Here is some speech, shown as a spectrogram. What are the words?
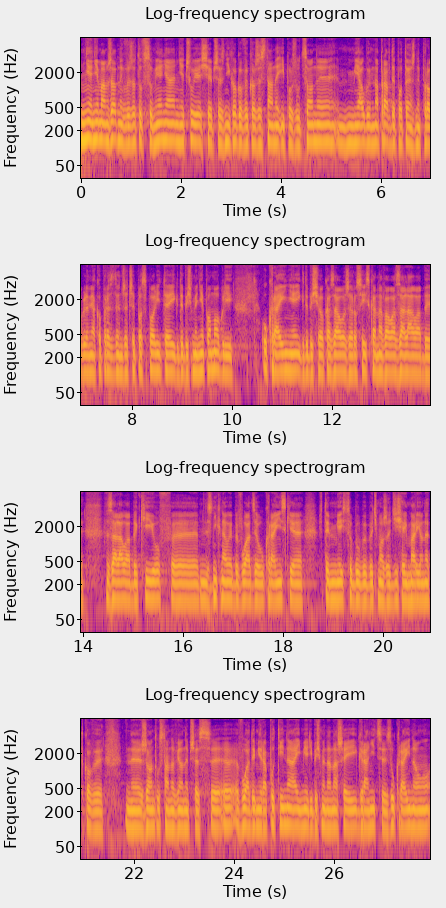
Nie, nie mam żadnych wyrzutów sumienia, nie czuję się przez nikogo wykorzystany i porzucony. Miałbym naprawdę potężny problem jako prezydent Rzeczypospolitej, gdybyśmy nie pomogli Ukrainie i gdyby się okazało, że rosyjska nawała zalałaby, zalałaby Kijów, e, zniknęłyby władze ukraińskie. W tym miejscu byłby być może dzisiaj marionetkowy e, rząd ustanowiony przez e, Władimira Putina i mielibyśmy na naszej granicy z Ukrainą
